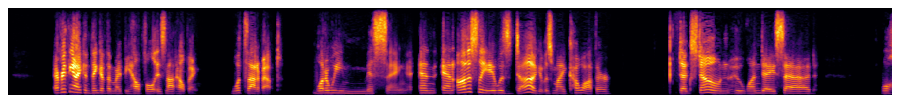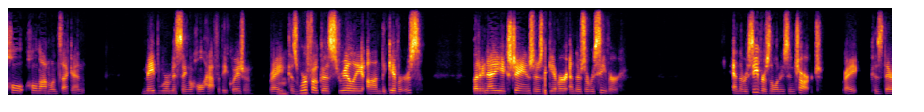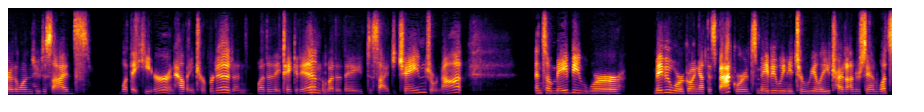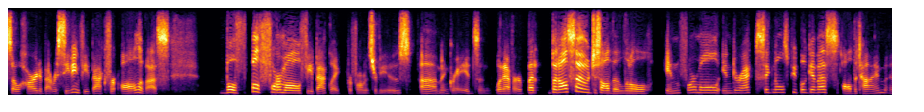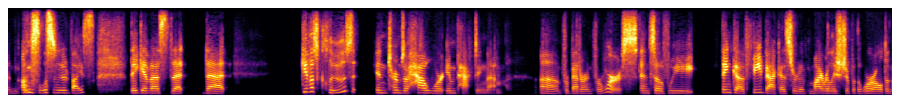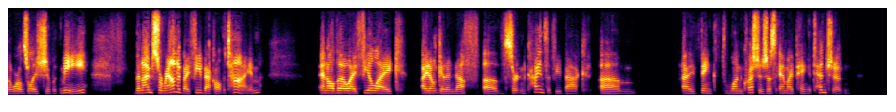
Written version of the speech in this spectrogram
everything I can think of that might be helpful is not helping. What's that about? What are we missing? And and honestly, it was Doug, it was my co-author, Doug Stone, who one day said, well, hold, hold on one second. Maybe we're missing a whole half of the equation, right? Mm-hmm. Because we're focused really on the givers, but in any exchange, there's a giver and there's a receiver. And the receiver is the one who's in charge, right? Because they're the one who decides what they hear and how they interpret it and whether they take it in, whether they decide to change or not. And so maybe we're maybe we're going at this backwards. Maybe we need to really try to understand what's so hard about receiving feedback for all of us both both formal feedback like performance reviews um, and grades and whatever but but also just all the little informal, indirect signals people give us all the time and unsolicited advice they give us that that give us clues in terms of how we're impacting them um, for better and for worse. And so if we think of feedback as sort of my relationship with the world and the world's relationship with me, then I'm surrounded by feedback all the time. And although I feel like I don't get enough of certain kinds of feedback, um, I think one question is just, am I paying attention?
